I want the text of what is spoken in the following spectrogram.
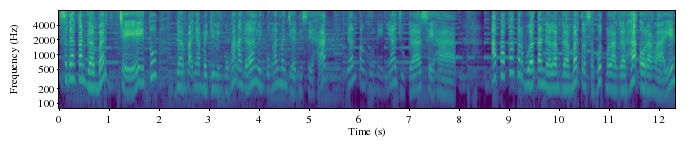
Sedangkan gambar C itu dampaknya bagi lingkungan adalah lingkungan menjadi sehat dan penghuninya juga sehat. Apakah perbuatan dalam gambar tersebut melanggar hak orang lain?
